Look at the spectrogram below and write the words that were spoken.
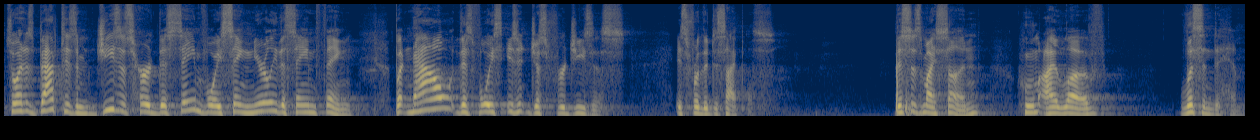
So at his baptism, Jesus heard this same voice saying nearly the same thing. But now this voice isn't just for Jesus, it's for the disciples. This is my son whom I love, listen to him.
